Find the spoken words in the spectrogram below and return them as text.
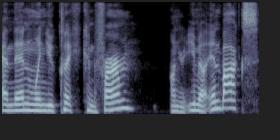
and then when you click confirm on your email inbox,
